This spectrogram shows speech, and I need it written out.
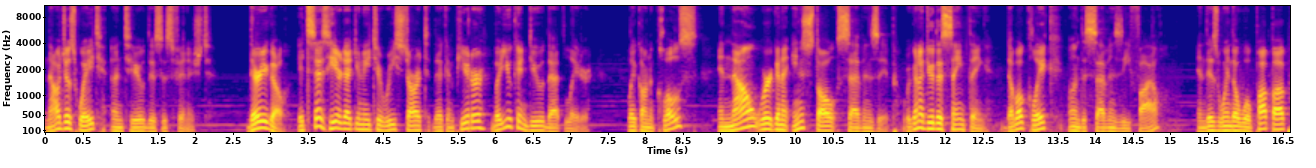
Now just wait until this is finished. There you go. It says here that you need to restart the computer, but you can do that later. Click on close and now we're gonna install 7-zip. We're gonna do the same thing. Double click on the 7z file and this window will pop up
